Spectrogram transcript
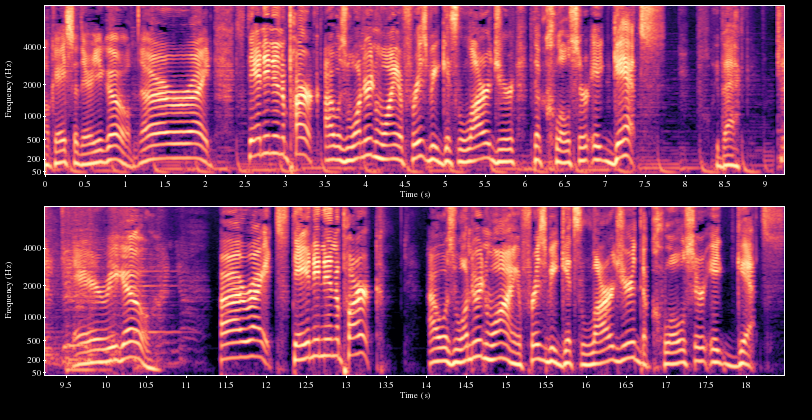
Okay, so there you go. All right. Standing in a park, I was wondering why a frisbee gets larger the closer it gets. I'll be back. There we go. All right. Standing in a park, I was wondering why a frisbee gets larger the closer it gets.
